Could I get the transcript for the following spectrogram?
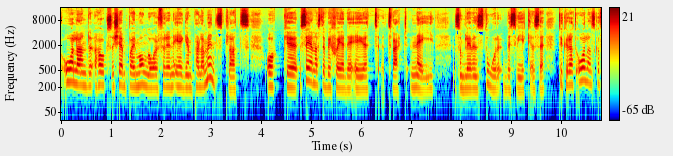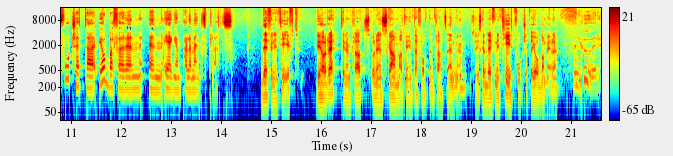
Åland har också kämpat i många år för en egen parlamentsplats. Och eh, senaste beskedet är ju ett tvärt nej som blev en stor besvikelse. Tycker du att Åland ska fortsätta jobba för en, en egen parlamentsplats? Definitivt. Vi har rätt till en plats och det är en skam att vi inte har fått en plats ännu. Så vi ska definitivt fortsätta jobba med det. Men hur?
